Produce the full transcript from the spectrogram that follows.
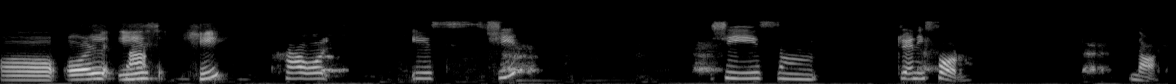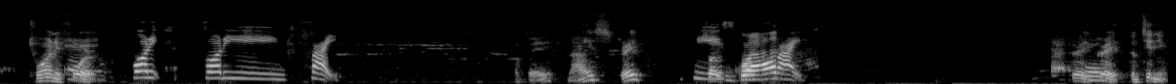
uh, all is he How old is she? She is um, 24. No, 24. eh, 40, 45. Okay, nice. Great. He So- is What? 45. Great, Okay. great. Continue.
